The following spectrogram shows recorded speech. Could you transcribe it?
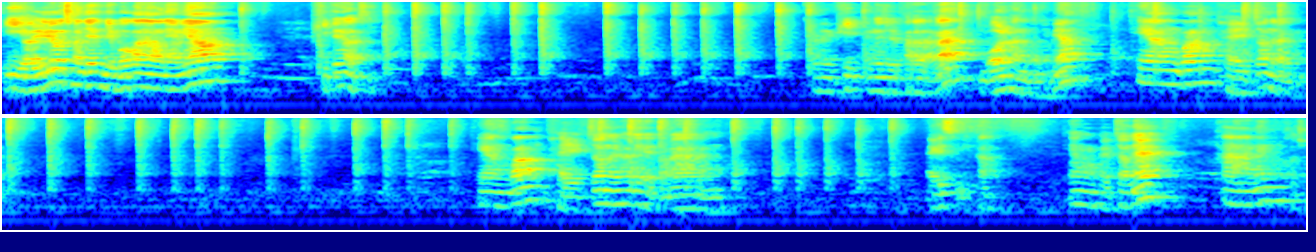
이 연료 전지에서 이제 뭐가 나오냐면 비대너지. 그러면 빛 에너지를 받아다가 뭘 하는 거냐면 태양광 발전을 하게 됩니다. 태양광 발전을 하게 되더라라는 거. 알겠습니까? 태양광 발전을 하는 거죠.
